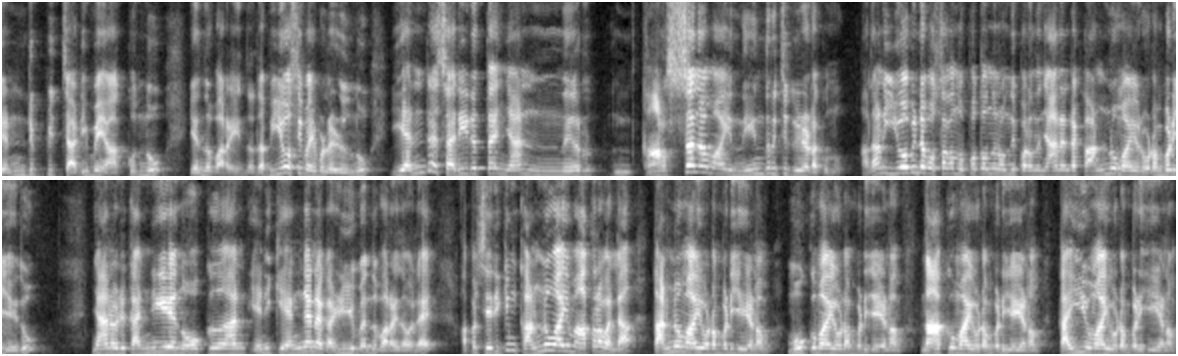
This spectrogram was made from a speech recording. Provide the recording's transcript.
ദണ്ഡിപ്പിച്ച് അടിമയാക്കുന്നു എന്ന് പറയുന്നത്. പി ഒ സി ബൈബിൾ എഴുതുന്നു എന്റെ ശരീരത്തെ ഞാൻ നിർ കർശനമായി നിയന്ത്രിച്ച് കീഴടക്കുന്നു. അതാണ് യോബിന്റെ പുസ്തകം മുപ്പത്തൊന്നിനൊന്നി ഒന്നി പറഞ്ഞത് ഞാൻ എന്റെ കണ്ണുമായി ഒരു ഉടമ്പടി ചെയ്തു ഞാനൊരു കന്യകയെ നോക്കുവാൻ എനിക്ക് എങ്ങനെ കഴിയുമെന്ന് പറയുന്ന പോലെ അപ്പോൾ ശരിക്കും കണ്ണുമായി മാത്രമല്ല കണ്ണുമായി ഉടമ്പടി ചെയ്യണം മൂക്കുമായി ഉടമ്പടി ചെയ്യണം നാക്കുമായി ഉടമ്പടി ചെയ്യണം കൈയുമായി ഉടമ്പടി ചെയ്യണം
